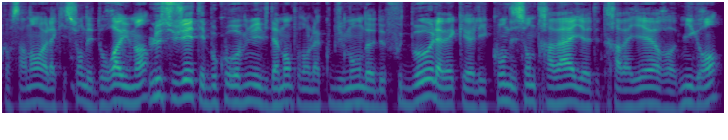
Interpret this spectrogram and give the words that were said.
concernant la question des droits humains. Le sujet était beaucoup revenu évidemment pendant la Coupe du Monde de football avec les conditions de travail des travailleurs migrants.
